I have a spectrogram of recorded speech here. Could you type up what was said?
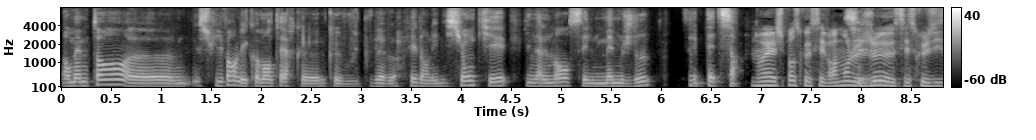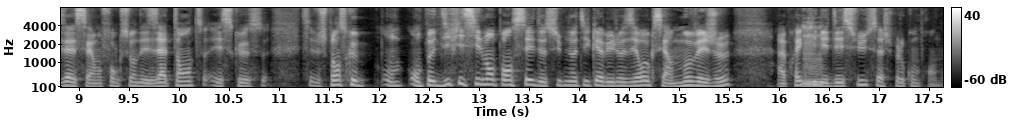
En même temps, euh, suivant les commentaires que, que vous pouvez avoir fait dans l'émission, qui est finalement c'est le même jeu, c'est peut-être ça. Ouais, je pense que c'est vraiment le jeu, c'est ce que je disais, c'est en fonction des attentes. Est-ce que je pense que on, on peut difficilement penser de Subnautica Below Zero que c'est un mauvais jeu. Après qu'il Mhm. est déçu, ça je peux le comprendre.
